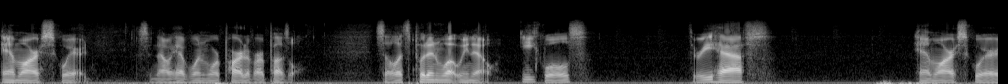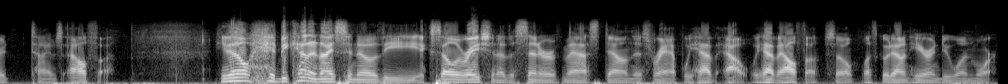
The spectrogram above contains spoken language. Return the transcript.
mr squared. So now we have one more part of our puzzle. So let's put in what we know. Equals 3 halves mr squared times alpha. You know, it'd be kind of nice to know the acceleration of the center of mass down this ramp. We have out, we have alpha, so let's go down here and do one more.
